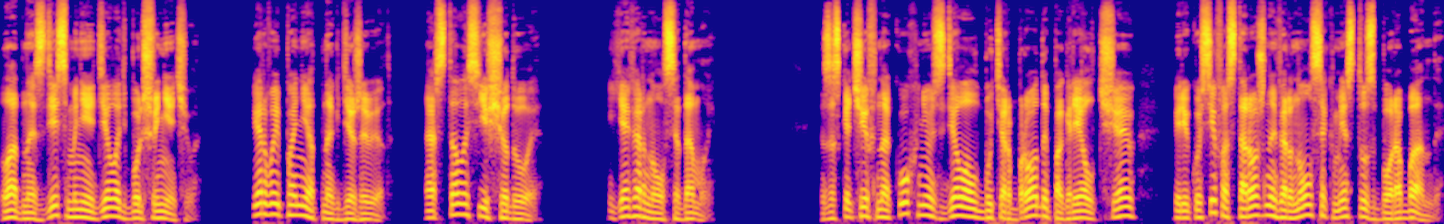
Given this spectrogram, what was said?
Ладно, здесь мне делать больше нечего. Первый понятно, где живет. Осталось еще двое. Я вернулся домой. Заскочив на кухню, сделал бутерброды, погрел чаю, Перекусив, осторожно вернулся к месту сбора банды.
